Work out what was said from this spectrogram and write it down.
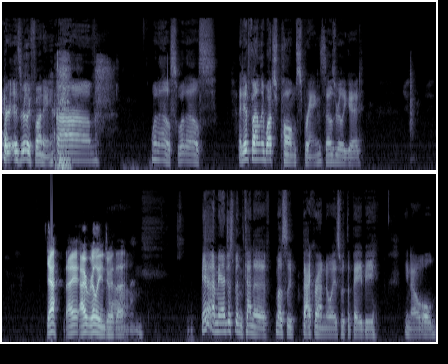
but it's really funny. Um, what else? What else? I did finally watch Palm Springs. That was really good. Yeah, I, I really enjoyed that. Yeah, I mean, I've just been kind of mostly background noise with the baby. You know, old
